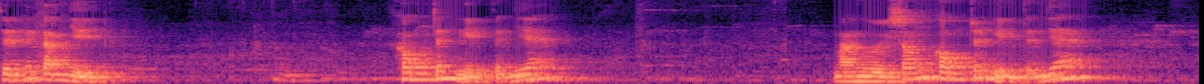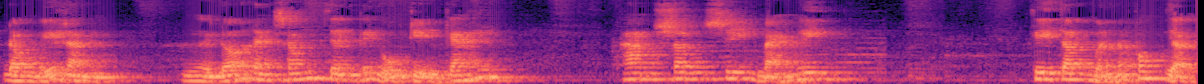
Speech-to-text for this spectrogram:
trên cái tâm gì? Không chánh niệm tỉnh giác. Mà người sống không chánh niệm tỉnh giác đồng nghĩa rằng người đó đang sống trên cái ngũ triền cái tham sân si mạng nghi. Khi tâm mình nó phóng dật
